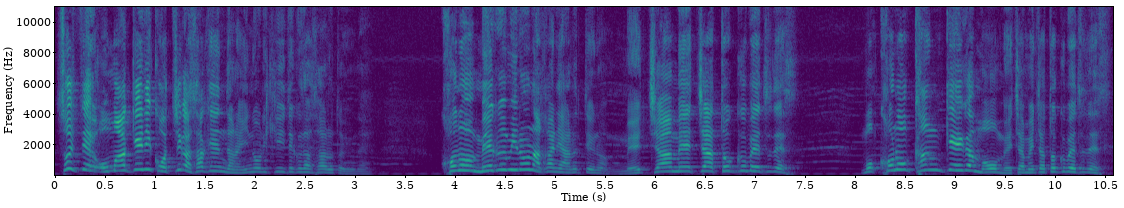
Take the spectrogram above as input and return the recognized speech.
そしておまけにこっちが叫んだら祈り聞いてくださるというね。この恵みの中にあるっていうのはめちゃめちゃ特別です。もうこの関係がもうめちゃめちゃ特別です。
